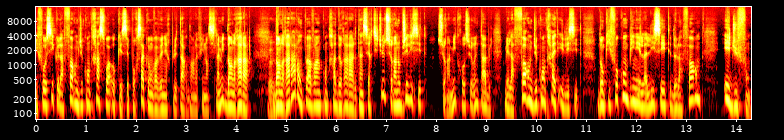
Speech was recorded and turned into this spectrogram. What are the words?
il faut aussi que la forme du contrat soit OK. C'est pour ça qu'on va venir plus tard dans la finance islamique, dans le gharar. Mhm. Dans le gharar, on peut avoir un contrat de gharar d'incertitude sur un objet licite, sur un micro, sur une table, mais la forme du contrat est illicite. Donc il faut combiner la licéité de la forme et du fond.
